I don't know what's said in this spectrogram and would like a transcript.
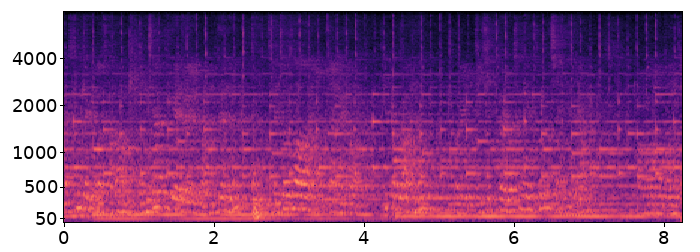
말씀드린 것처럼 공작기계를 만드는 제조사 입장에서 필요로 하는 거의 디지털 트윈 솔루션인데요. 어, 먼저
